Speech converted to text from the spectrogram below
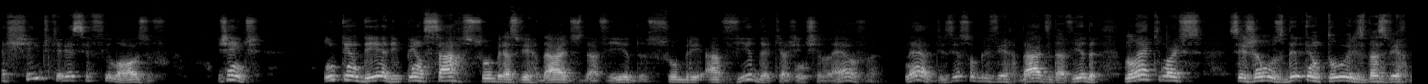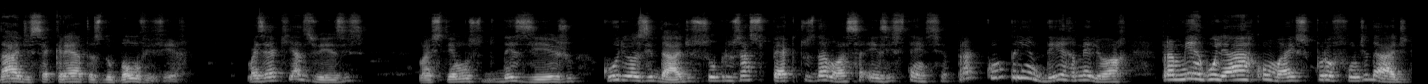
é cheio de querer ser filósofo. Gente, entender e pensar sobre as verdades da vida, sobre a vida que a gente leva, né? Dizer sobre verdades da vida, não é que nós sejamos detentores das verdades secretas do bom viver, mas é que às vezes nós temos desejo, curiosidade sobre os aspectos da nossa existência, para compreender melhor, para mergulhar com mais profundidade.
